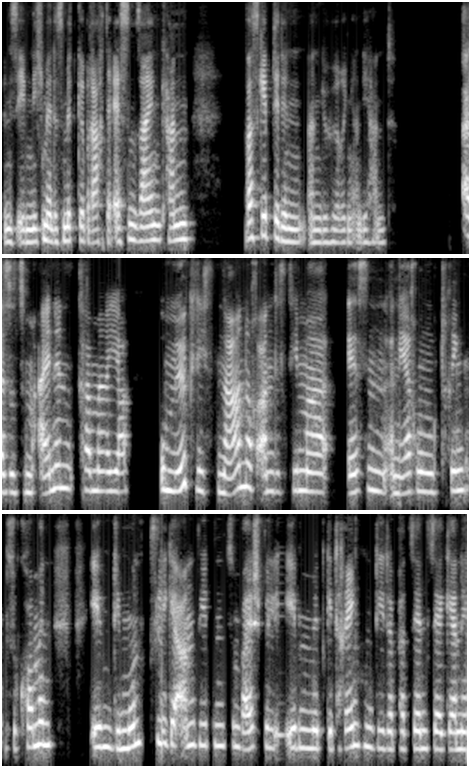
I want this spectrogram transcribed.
wenn es eben nicht mehr das mitgebrachte Essen sein kann, was gebt ihr den Angehörigen an die Hand? Also zum einen kann man ja, um möglichst nah noch an das Thema Essen, Ernährung, Trinken zu kommen, eben die Mundpflege anbieten, zum Beispiel eben mit Getränken, die der Patient sehr gerne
